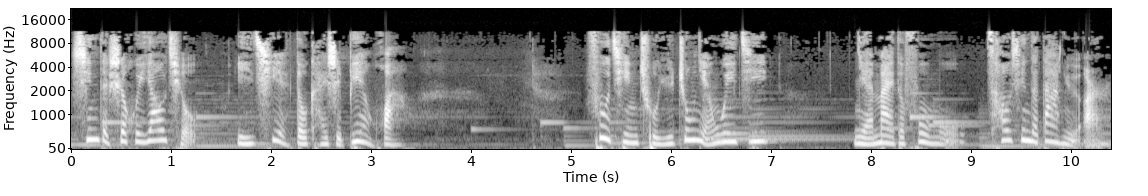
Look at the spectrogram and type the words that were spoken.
新的社会要求，一切都开始变化。父亲处于中年危机，年迈的父母、操心的大女儿、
